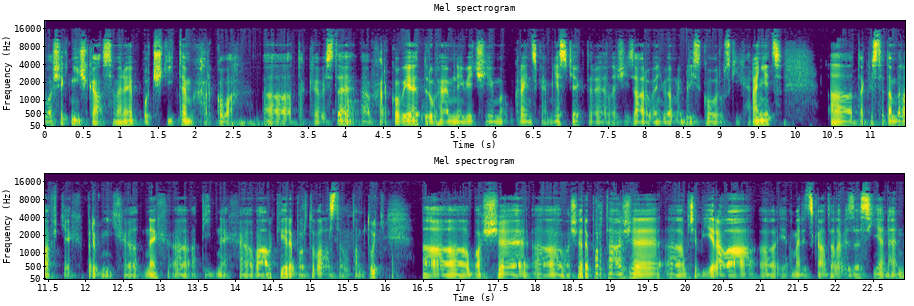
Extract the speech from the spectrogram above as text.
vaše knížka se jmenuje Počtítem Charkova. Eh, tak vy jste eh, v Charkově, druhém největším ukrajinském městě, které leží zároveň velmi blízko ruských hranic. Tak vy jste tam byla v těch prvních dnech a týdnech války, reportovala jste o tam tuď. Vaše, vaše reportáže přebírala i americká televize CNN.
